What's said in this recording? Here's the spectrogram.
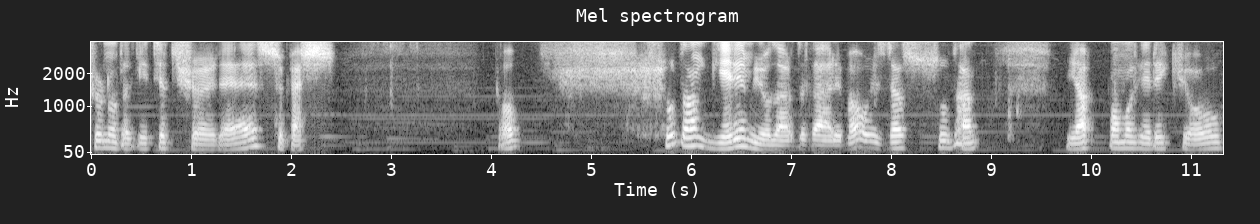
Şunu da getir şöyle. Süper. Hop. Sudan gelemiyorlardı galiba. O yüzden sudan yapmama gerek yok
